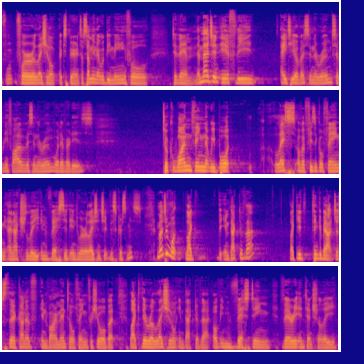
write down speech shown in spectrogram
for, for a relational experience or something that would be meaningful to them. Imagine if the 80 of us in the room, 75 of us in the room, whatever it is, took one thing that we bought less of a physical thing and actually invested into a relationship this Christmas. Imagine what like the impact of that. Like you think about just the kind of environmental thing for sure, but like the relational impact of that, of investing very intentionally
